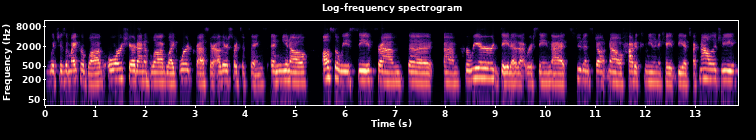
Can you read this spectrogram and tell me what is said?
which is a microblog, or shared on a blog like WordPress or other sorts of things. And, you know, also we see from the um, career data that we're seeing that students don't know how to communicate via technology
